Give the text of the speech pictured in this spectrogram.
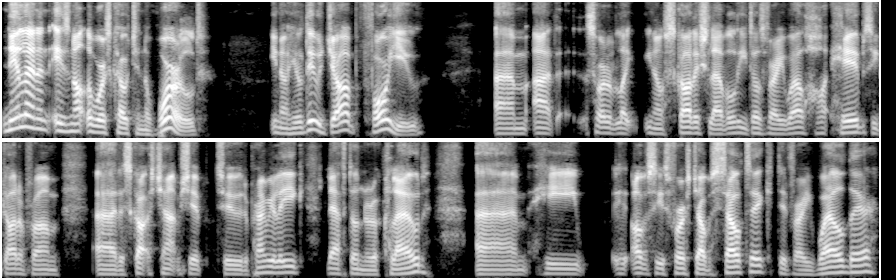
Neil Lennon is not the worst coach in the world. You know, he'll do a job for you um, at sort of like, you know, Scottish level. He does very well. Hibs, he got him from uh, the Scottish Championship to the Premier League, left under a cloud. Um, he obviously his first job was Celtic, did very well there.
